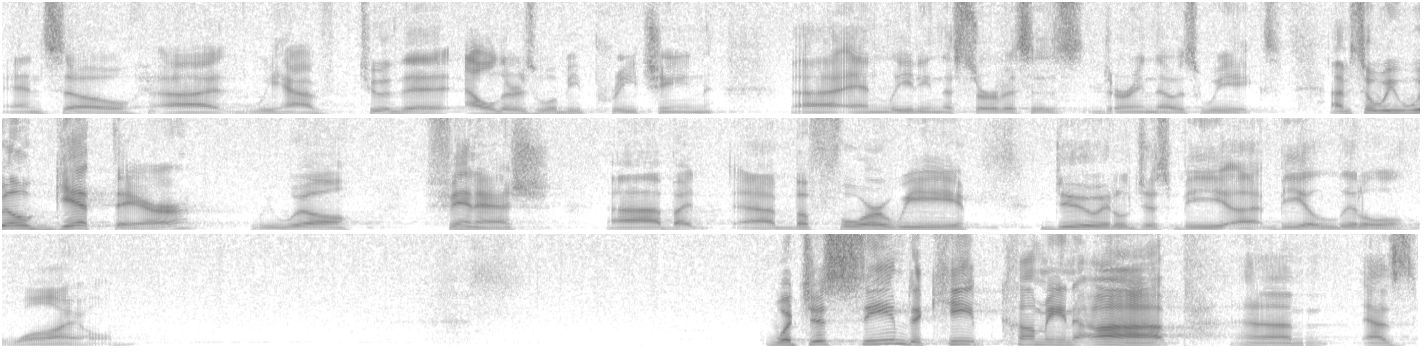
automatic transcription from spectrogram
And so uh, we have two of the elders will be preaching uh, and leading the services during those weeks. Um, so we will get there, we will finish, uh, but uh, before we do, it'll just be, uh, be a little while. What just seemed to keep coming up um, as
